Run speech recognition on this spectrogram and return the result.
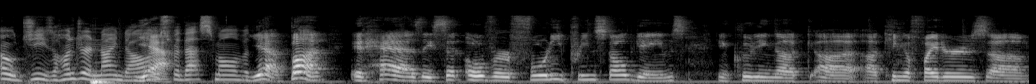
Oh geez, $109 Yeah. for that small of a Yeah, but it has they set over 40 pre-installed games, including uh, uh, uh, King of Fighters, um,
